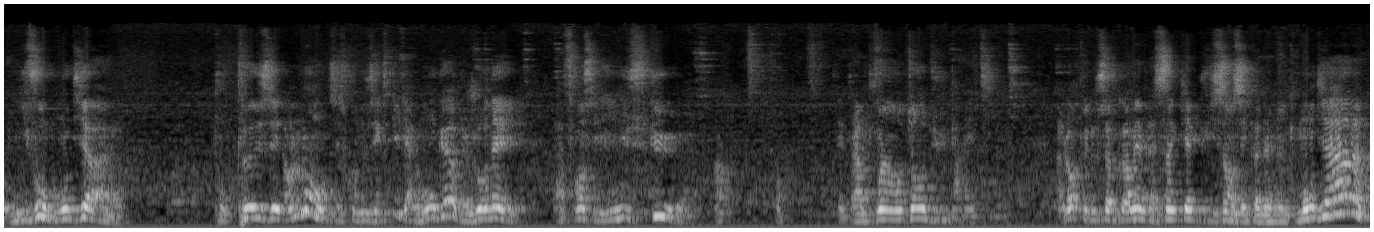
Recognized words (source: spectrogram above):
au niveau mondial pour peser dans le monde. C'est ce qu'on nous explique à longueur de journée. La France est minuscule. Hein. C'est un point entendu, paraît-il. Alors que nous sommes quand même la cinquième puissance économique mondiale,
